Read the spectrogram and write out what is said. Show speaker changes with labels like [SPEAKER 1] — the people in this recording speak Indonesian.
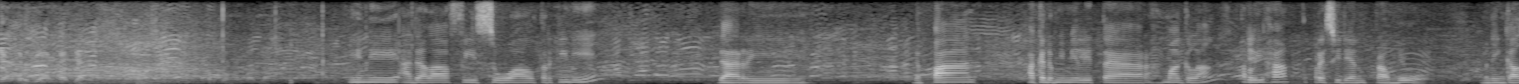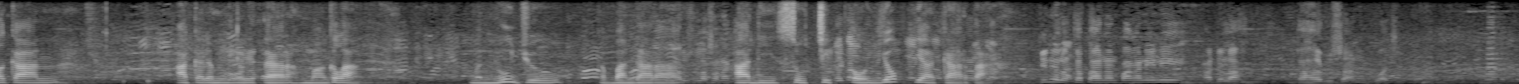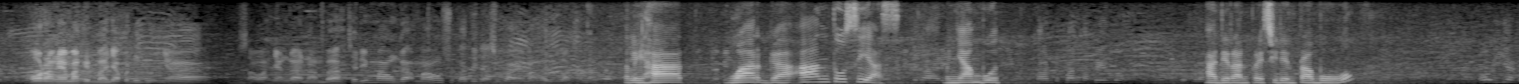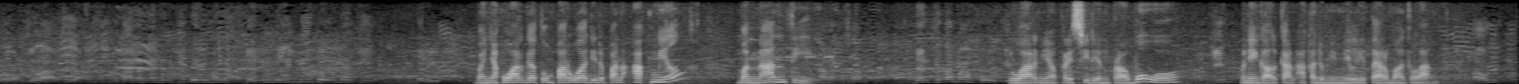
[SPEAKER 1] panjang, perjuangan panjang. Perjuangan panjang.
[SPEAKER 2] Ini adalah visual terkini dari depan Akademi Militer Magelang terlihat Presiden Prabowo meninggalkan Akademi Militer Magelang menuju ke Bandara Adi Sucipto Yogyakarta.
[SPEAKER 1] Gini loh, ketahanan pangan ini adalah keharusan, kewajiban. Orangnya makin banyak penduduknya, sawahnya nggak nambah, jadi mau nggak mau, suka tidak suka emang harus laksanakan.
[SPEAKER 2] Terlihat warga antusias menyambut hadiran Presiden Prabowo
[SPEAKER 1] oh iya dong, jelas, jelas. Ketahanan energi dari mana? Dari renewable energy, dari
[SPEAKER 2] Banyak warga tumpah ruah di depan Akmil menanti keluarnya Presiden Prabowo meninggalkan Akademi Militer Magelang.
